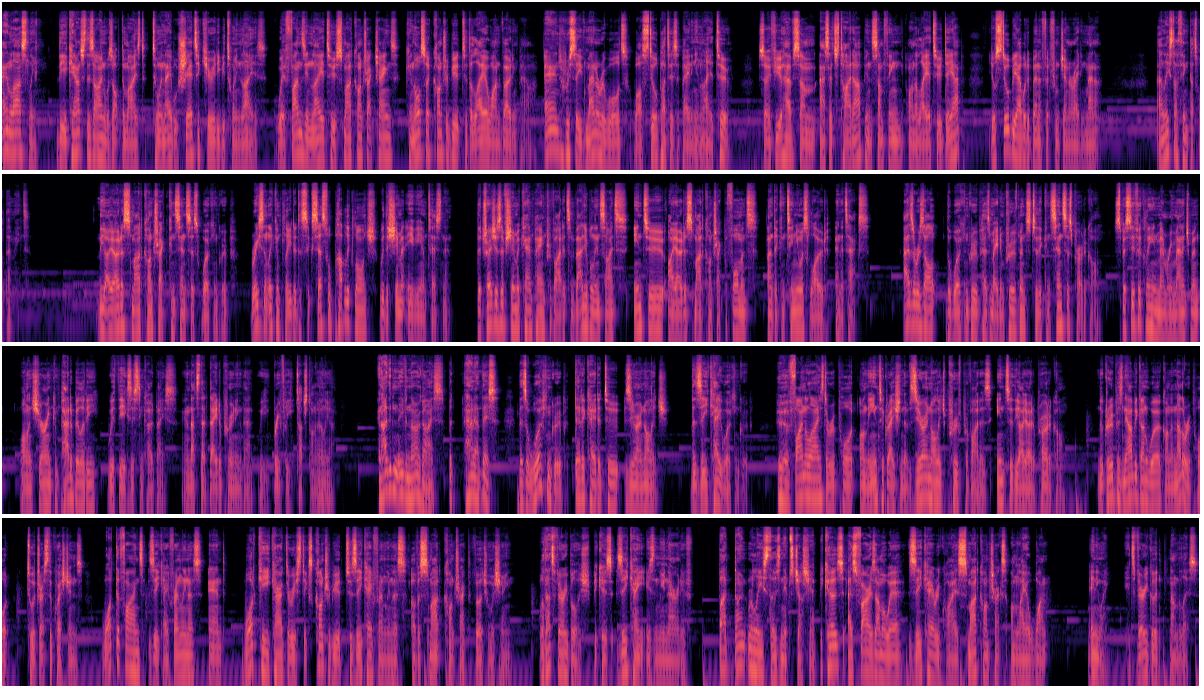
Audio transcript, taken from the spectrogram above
And lastly, the accounts design was optimized to enable shared security between layers, where funds in layer 2 smart contract chains can also contribute to the layer 1 voting power and receive mana rewards while still participating in layer 2. So if you have some assets tied up in something on a layer 2 DApp, you'll still be able to benefit from generating mana. At least I think that's what that means. The IOTA Smart Contract Consensus Working Group recently completed a successful public launch with the Shimmer EVM testnet. The Treasures of Shimmer campaign provided some valuable insights into IOTA smart contract performance, under continuous load and attacks. As a result, the working group has made improvements to the consensus protocol, specifically in memory management, while ensuring compatibility with the existing codebase. And that's that data pruning that we briefly touched on earlier. And I didn't even know, guys, but how about this? There's a working group dedicated to zero knowledge, the ZK working group who have finalized a report on the integration of zero knowledge proof providers into the IOTA protocol. The group has now begun work on another report to address the questions what defines ZK friendliness and what key characteristics contribute to ZK friendliness of a smart contract virtual machine. Well, that's very bullish because ZK is the new narrative. But don't release those NIPs just yet because, as far as I'm aware, ZK requires smart contracts on layer 1 Anyway, it's very good nonetheless.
